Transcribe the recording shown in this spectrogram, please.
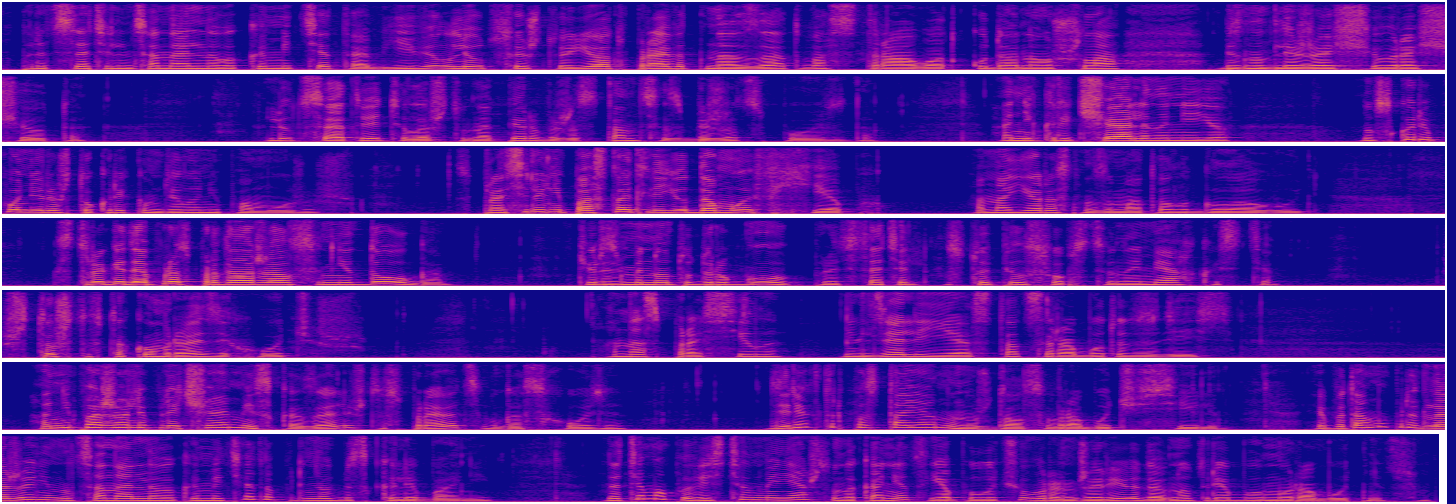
Председатель национального комитета объявил Люции, что ее отправят назад в Острову, откуда она ушла без надлежащего расчета. Люция ответила, что на первой же станции сбежит с поезда. Они кричали на нее, но вскоре поняли, что криком делу не поможешь. Спросили, не послать ли ее домой в Хеп. Она яростно замотала головой. Строгий допрос продолжался недолго. Через минуту-другую председатель уступил собственной мягкости – что ж ты в таком разе хочешь? Она спросила, нельзя ли ей остаться работать здесь. Они пожали плечами и сказали, что справятся в госхозе. Директор постоянно нуждался в рабочей силе, и потому предложение Национального комитета принял без колебаний. Затем оповестил меня, что наконец я получу в оранжерею давно требуемую работницу.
